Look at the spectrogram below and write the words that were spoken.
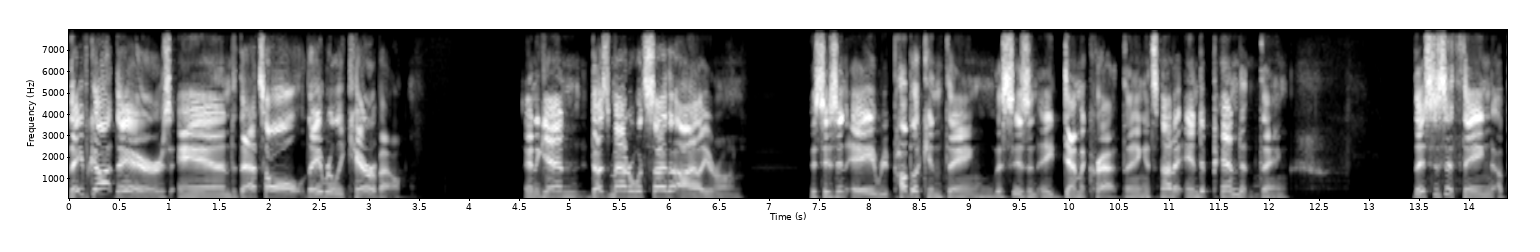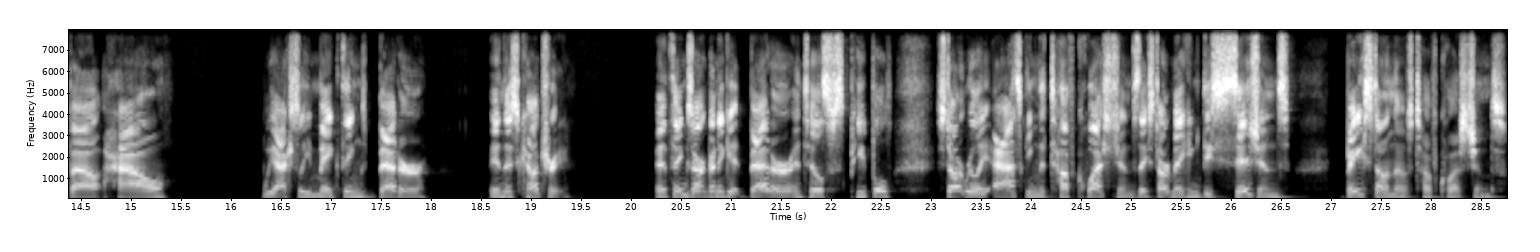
They've got theirs, and that's all they really care about. And again, doesn't matter what side of the aisle you're on. This isn't a Republican thing. This isn't a Democrat thing. It's not an independent thing. This is a thing about how we actually make things better in this country. And things aren't going to get better until people start really asking the tough questions. They start making decisions based on those tough questions.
